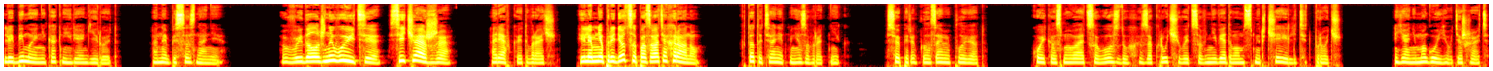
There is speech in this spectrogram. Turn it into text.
Любимая никак не реагирует. Она без сознания. «Вы должны выйти! Сейчас же!» — рявкает врач. «Или мне придется позвать охрану!» Кто-то тянет меня за воротник. Все перед глазами плывет. Койка смывается в воздух, закручивается в неведомом смерче и летит прочь. Я не могу ее удержать.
